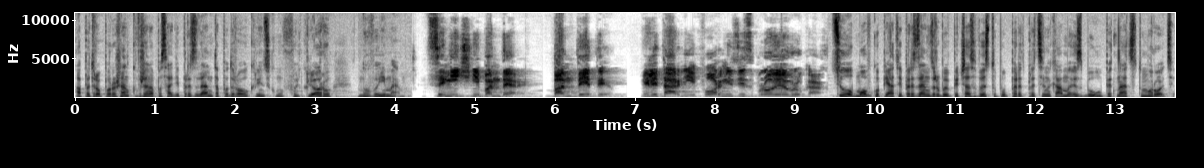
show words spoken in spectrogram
А Петро Порошенко вже на посаді президента подарував українському фольклору новий мем. Цинічні бандери, бандити, мілітарній формі зі зброєю в руках. Цю обмовку п'ятий президент зробив під час виступу перед працівниками СБУ у 2015 році.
